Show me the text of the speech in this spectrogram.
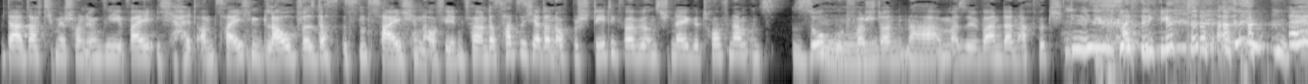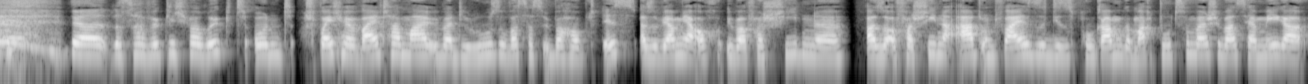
da dachte ich mir schon irgendwie, weil ich halt an Zeichen glaube, das ist ein Zeichen auf jeden Fall. Und das hat sich ja dann auch bestätigt, weil wir uns schnell getroffen haben, uns so mhm. gut verstanden haben. Also wir waren danach wirklich verliebt. ja, das war wirklich verrückt. Und sprechen wir weiter mal über die Ruso, was das überhaupt ist. Also wir haben ja auch über verschiedene, also auf verschiedene Art und Weise dieses Programm gemacht. Du zum Beispiel warst ja mega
